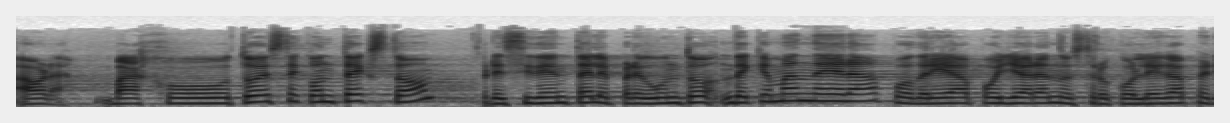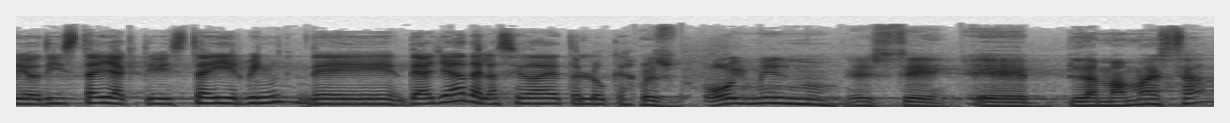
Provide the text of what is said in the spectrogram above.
Ahora, bajo todo este contexto, presidente, le pregunto, ¿de qué manera podría apoyar a nuestro colega periodista y activista Irving de, allá, de la ciudad de Toluca? Pues hoy mismo, este, eh, ¿la mamá está?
